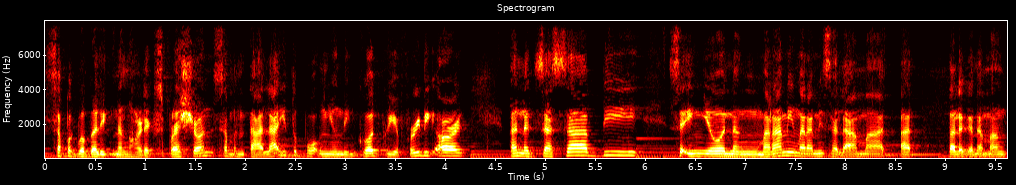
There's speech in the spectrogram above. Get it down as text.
sa pagbabalik ng Heart Expression. Samantala, ito po ang inyong lingkod, Kuya Ferdy R, ang nagsasabi sa inyo ng maraming maraming salamat at talaga namang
